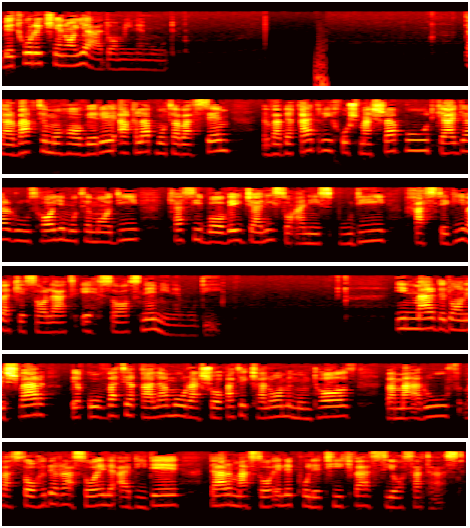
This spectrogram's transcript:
به طور کنایه ادا می نمود. در وقت محاوره اغلب متبسم و به قدری خوشمشرب بود که اگر روزهای متمادی کسی با وی جلیس و انیس بودی خستگی و کسالت احساس نمی نمودی. این مرد دانشور به قوت قلم و رشاقت کلام ممتاز و معروف و صاحب رسائل عدیده در مسائل پلیتیک و سیاست است.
